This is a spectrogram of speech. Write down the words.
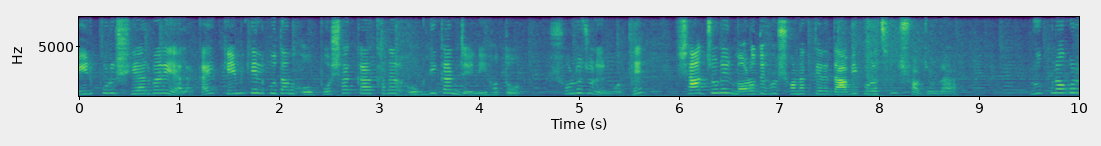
মিরপুর শেয়ারবাড়ি এলাকায় কেমিক্যাল গুদাম ও পোশাক কারখানার অগ্নিকাণ্ডে নিহত ষোলো জনের মধ্যে সাত জনের মরদেহ শনাক্তের দাবি করেছেন স্বজনরা। রূপনগর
